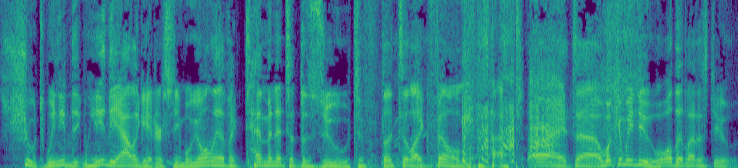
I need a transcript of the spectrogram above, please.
Shoot, we need the, we need the alligator scene. but We only have like ten minutes at the zoo to to like film. All right, uh, what can we do? What will they let us do?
